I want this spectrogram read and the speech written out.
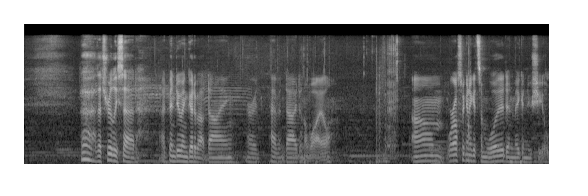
That's really sad. I've been doing good about dying, or I haven't died in a while. Um, we're also gonna get some wood and make a new shield.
